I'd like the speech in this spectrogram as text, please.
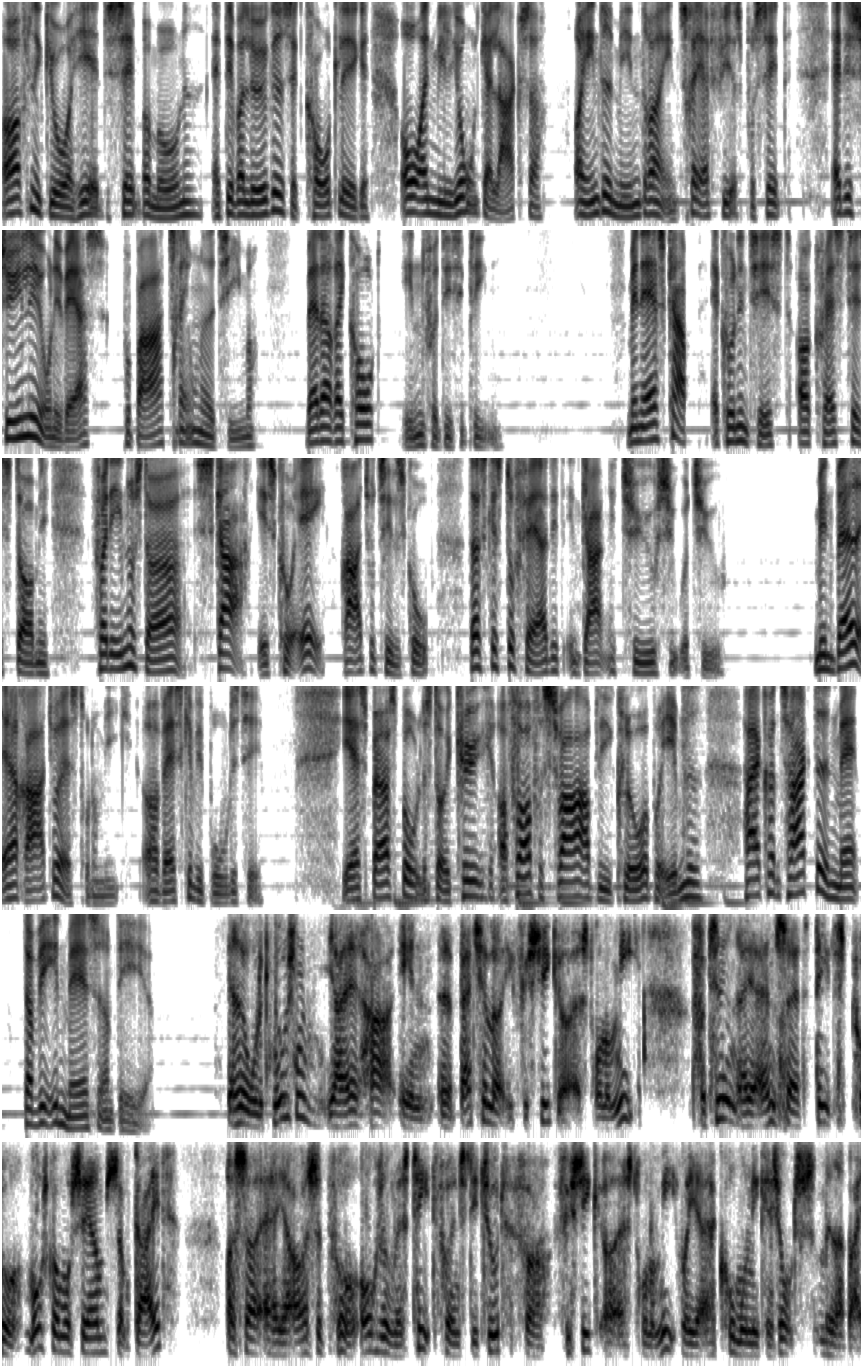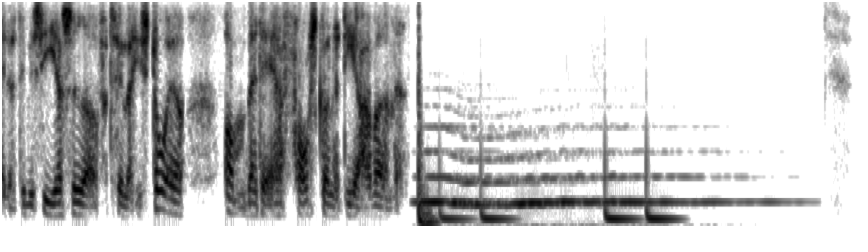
offentliggjorde her i december måned, at det var lykkedes at kortlægge over en million galakser og intet mindre end 83 procent af det synlige univers på bare 300 timer, hvad der er rekord inden for disciplinen. Men ASCAP er kun en test og crash test dummy for det endnu større SCAR SKA radioteleskop, der skal stå færdigt en gang i 2027. Men hvad er radioastronomi, og hvad skal vi bruge det til? Ja, spørgsmålet står i kø, og for at få svar og blive klogere på emnet, har jeg kontaktet en mand, der ved en masse om det her. Jeg hedder Ole Knudsen. Jeg har en øh, bachelor i fysik og astronomi. For tiden er jeg ansat dels på Moskva Museum som guide, og så er jeg også på Aarhus Universitet på Institut for Fysik og Astronomi, hvor jeg er kommunikationsmedarbejder. Det vil sige, at jeg sidder og fortæller historier om, hvad det er, forskerne de arbejder med.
